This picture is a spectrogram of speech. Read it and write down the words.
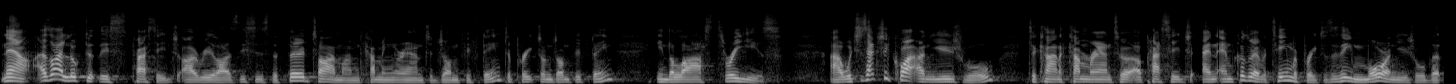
Now, as I looked at this passage, I realised this is the third time I'm coming around to John 15 to preach on John 15 in the last three years, uh, which is actually quite unusual to kind of come around to a passage. And, and because we have a team of preachers, it's even more unusual that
